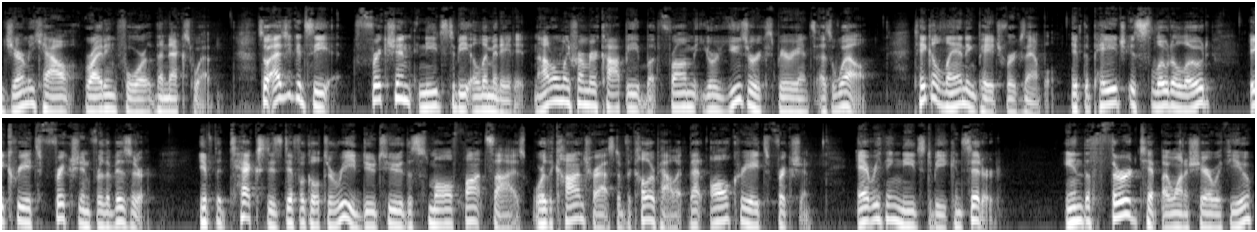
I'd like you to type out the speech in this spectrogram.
Jeremy Kau writing for The Next Web. So as you can see, friction needs to be eliminated, not only from your copy, but from your user experience as well. Take a landing page, for example. If the page is slow to load, it creates friction for the visitor. If the text is difficult to read due to the small font size or the contrast of the color palette, that all creates friction. Everything needs to be considered. In the third tip I want to share with you,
